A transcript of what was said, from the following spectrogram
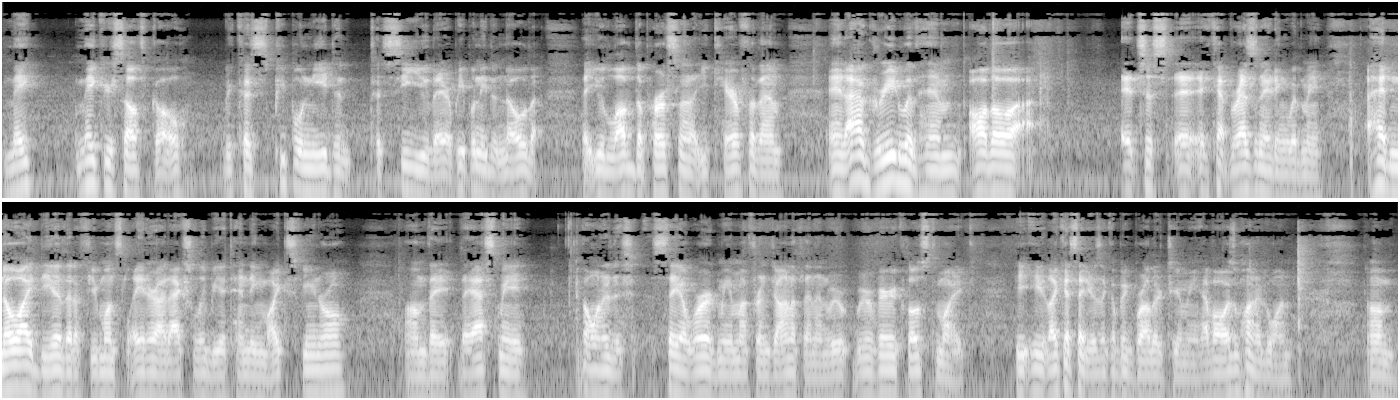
make, make yourself go because people need to, to see you there. People need to know that, that you love the person, that you care for them. And I agreed with him, although it just, it, it kept resonating with me. I had no idea that a few months later, I'd actually be attending Mike's funeral um, they, they asked me if I wanted to say a word, me and my friend Jonathan, and we were, we were very close to Mike. He, he, like I said, he was like a big brother to me. I've always wanted one. Um,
